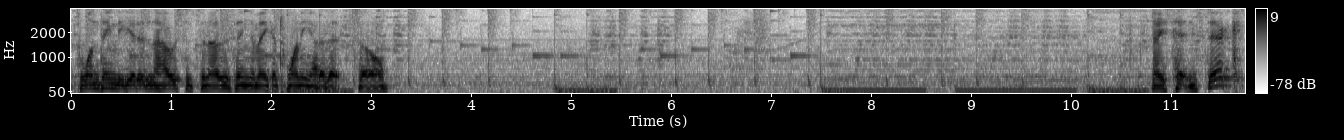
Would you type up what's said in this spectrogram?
it's one thing to get it in the house, it's another thing to make a 20 out of it, so. Nice hit and stick.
